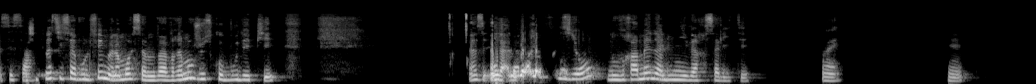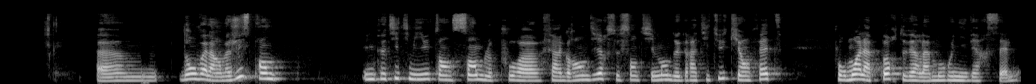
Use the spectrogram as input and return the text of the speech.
C'est ça. Je sais pas si ça vous le fait, mais là moi ça me va vraiment jusqu'au bout des pieds. La, la, précision nous ramène à l'universalité. Ouais. Mm. Euh, donc voilà, on va juste prendre une petite minute ensemble pour euh, faire grandir ce sentiment de gratitude qui en fait, pour moi, la porte vers l'amour universel.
